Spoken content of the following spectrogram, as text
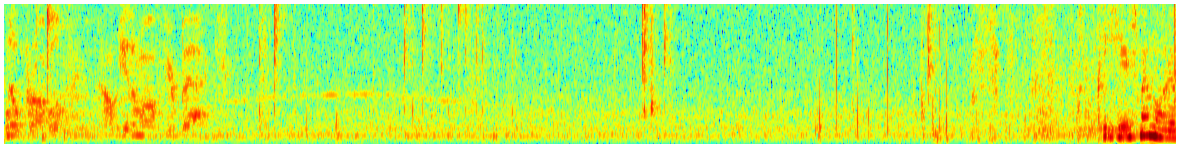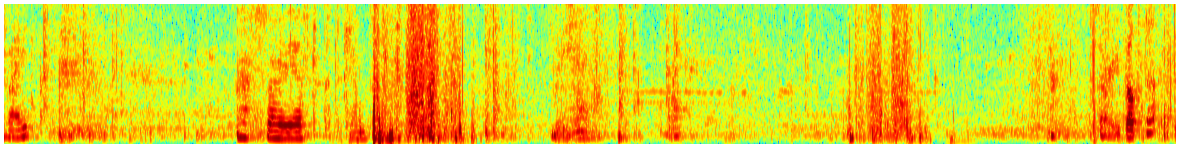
No problem. I'll get him off your back. Okay, here's my motorbike. Oh, sorry, I have to put the camera down. Sorry about that.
